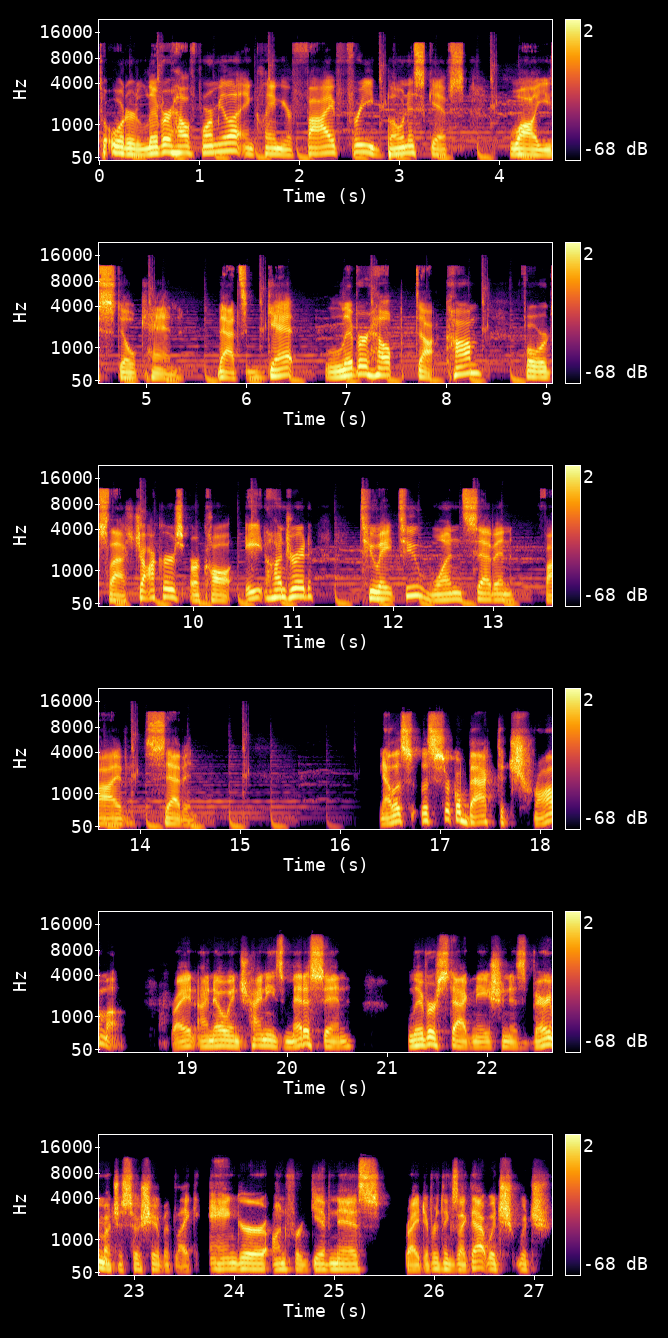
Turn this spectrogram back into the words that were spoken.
to order liver health formula and claim your five free bonus gifts while you still can. That's getliverhelp.com forward slash jockers or call 800 282 1757. Now let's let's circle back to trauma, right? I know in Chinese medicine, liver stagnation is very much associated with like anger, unforgiveness, right? Different things like that, which which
